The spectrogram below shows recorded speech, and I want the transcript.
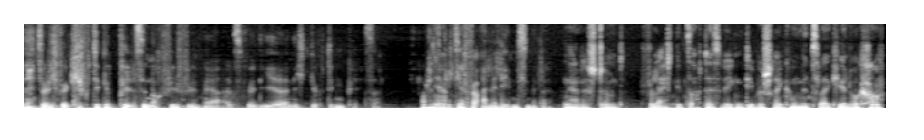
natürlich für giftige Pilze noch viel, viel mehr als für die äh, nicht giftigen Pilze. Aber das ja. gilt ja für alle Lebensmittel. Ja, das stimmt. Vielleicht gibt es auch deswegen die Beschränkung mit zwei Kilogramm.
